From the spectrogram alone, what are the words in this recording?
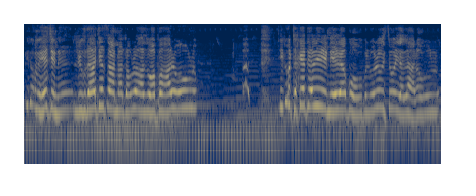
ပြီးတော့မေးချင်တယ်လူသားချင်းစာနာတော်တော့ဆိုပါတော့လို့ဒီလိုတကယ်တည်းလေးနေတဲ့ပုံဘလို့လို့ဆိုရလာတော့လို့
